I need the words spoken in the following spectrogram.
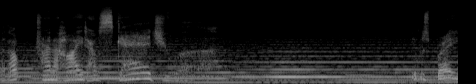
Without trying to hide how scared you were. It was brave.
